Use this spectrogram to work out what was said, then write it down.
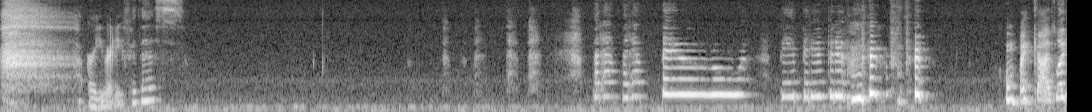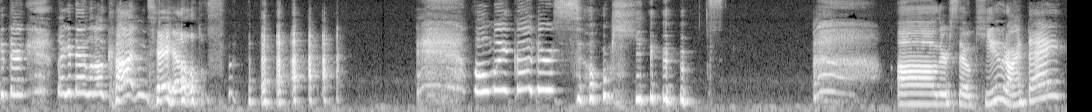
Are you ready for this? oh my god, look at their look at their little cottontails. oh my god, they're so cute. Oh, they're so cute, aren't they?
